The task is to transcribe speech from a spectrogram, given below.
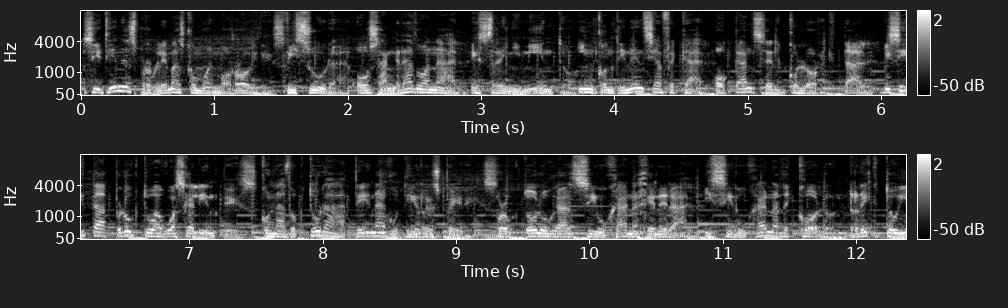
Si tienes problemas como hemorroides, fisura o sangrado anal, estreñimiento, incontinencia fecal o cáncer colorectal, visita Procto Aguascalientes con la doctora Atena Gutiérrez Pérez, proctóloga cirujana general y cirujana de colon, recto y.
